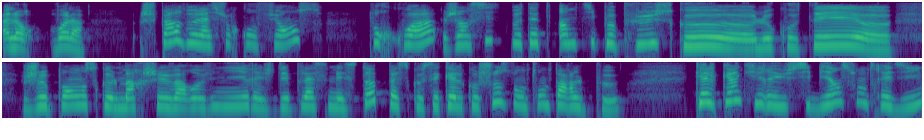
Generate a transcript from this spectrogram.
alors voilà, je parle de la surconfiance. Pourquoi? J'insiste peut-être un petit peu plus que euh, le côté euh, je pense que le marché va revenir et je déplace mes stops parce que c'est quelque chose dont on parle peu. Quelqu'un qui réussit bien son trading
